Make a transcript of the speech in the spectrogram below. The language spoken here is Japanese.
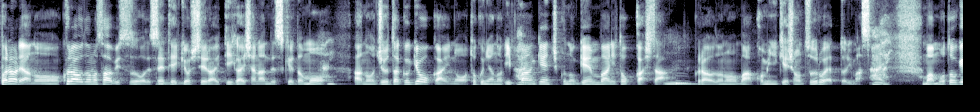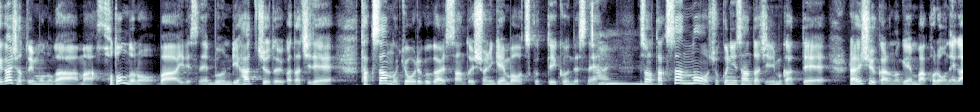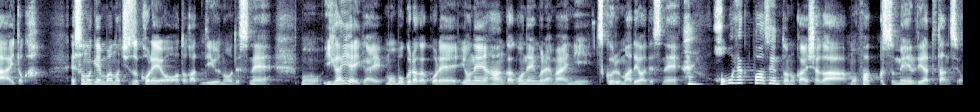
我々あのクラウドのサービスをですね、提供している IT 会社なんですけれども、はい。あの住宅業界の特にあの一般建築の現場に特化したん。クラウドのまあコミュニケーションツールをやっております。はい。まあ、元請け会社というものが、まあ、ほとんどの場合ですね分離発注という形でたくさんの協力会社さんと一緒に現場を作っていくんですね。はい。そのたくさんの職人さんたちに向かって来週からの現場これお願いとかその現場の地図これよとかっていうのをですね、もう意外や意外もう僕らがこれ4年半か5年ぐらい前に作るまではですねはい。ほぼ100%の会社がもうファックスメールでやってたんですよ。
